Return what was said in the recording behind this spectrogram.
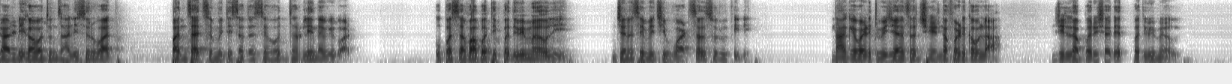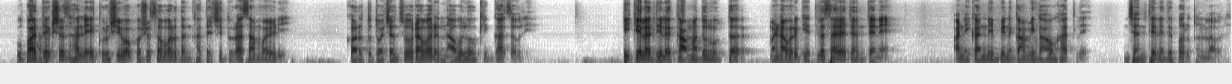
गारडी गावातून झाली सुरुवात. पंचायत समिती सदस्य होत धरली नवी वाट. उपसभापती पदवी मिळवली. जनसेवेची वाटचाल सुरू केली. नागेवाडीत विजयाचा झेंडा फडकवला. जिल्हा परिषदेत पदवी मिळवली. उपाध्यक्ष झाले कृषी व पशुसंवर्धन खात्याची धुरा सांभाळली. कर्तृत्वाच्या जोरावर नावलौकिक गाजवली. टीकेला दिलं कामातून उत्तर मनावर घेतलं साऱ्या जनतेने. अनेकांनी बिनकामी घाव घातले. जनतेने ते परतून लावले.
